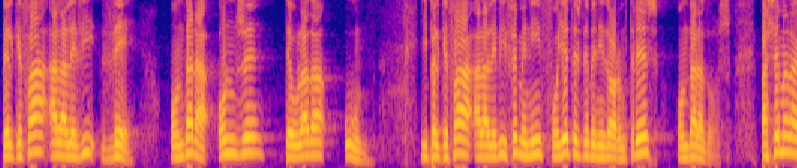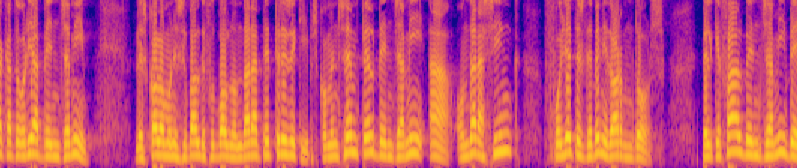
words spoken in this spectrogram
Pel que fa a la Leví D, Ondara 11, Teulada 1. I pel que fa a la Leví femení, Folletes de Benidorm 3, Ondara 2. Passem a la categoria Benjamí. L'Escola Municipal de Futbol d'Ondara té tres equips. Comencem pel Benjamí A, Ondara 5, Folletes de Benidorm 2. Pel que fa al Benjamí B,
